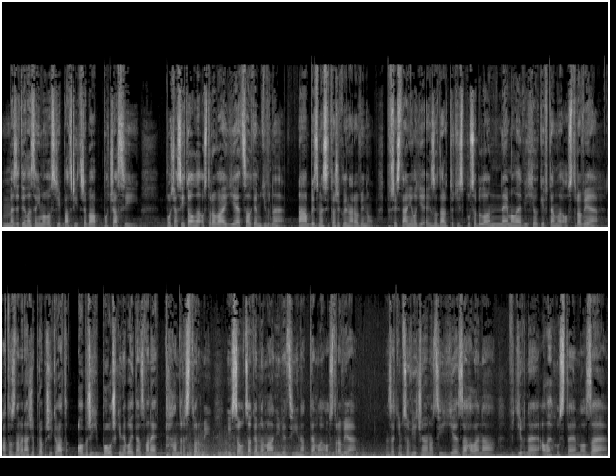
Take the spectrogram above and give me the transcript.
Mezi tyhle zajímavosti patří třeba počasí. Počasí tohle ostrova je celkem divné. Aby jsme si to řekli na rovinu. Přistání lodi Exodar totiž způsobilo nemalé výchylky v tomhle ostrově. A to znamená, že pro příklad obří bouřky neboli tzv. thunderstormy jsou celkem normální věcí na tomhle ostrově. Zatímco většina nocí je zahalená v divné, ale husté mlze.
